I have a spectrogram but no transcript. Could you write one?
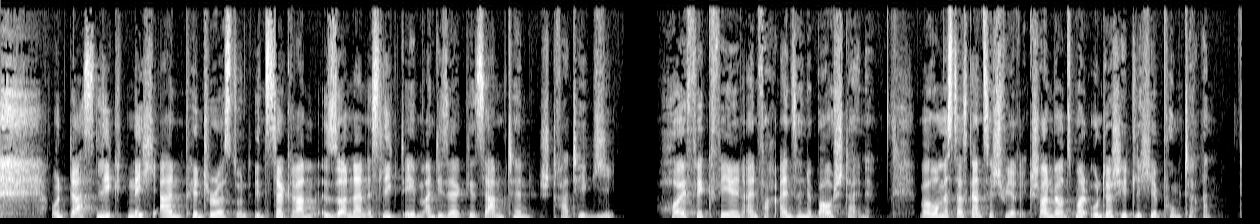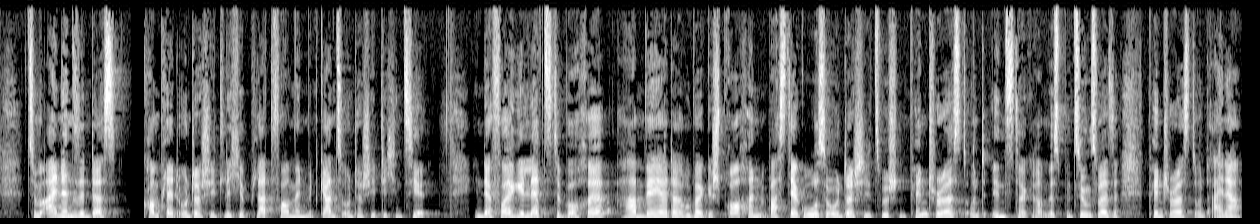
und das liegt nicht an Pinterest und Instagram, sondern es liegt eben an dieser gesamten Strategie. Häufig fehlen einfach einzelne Bausteine. Warum ist das Ganze schwierig? Schauen wir uns mal unterschiedliche Punkte an. Zum einen sind das komplett unterschiedliche Plattformen mit ganz unterschiedlichen Zielen. In der Folge letzte Woche haben wir ja darüber gesprochen, was der große Unterschied zwischen Pinterest und Instagram ist, beziehungsweise Pinterest und einer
